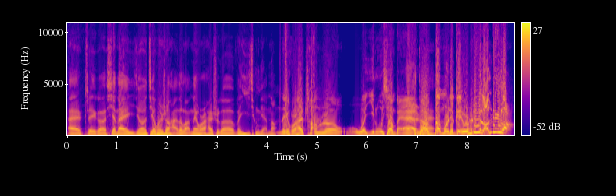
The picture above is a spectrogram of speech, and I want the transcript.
哎，这个现在已经结婚生孩子了，那会儿还是个文艺青年呢。那会儿还唱着我一路向北，对然后弹幕就给我绿了绿了，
